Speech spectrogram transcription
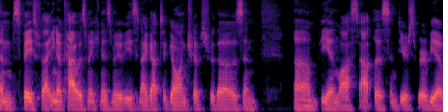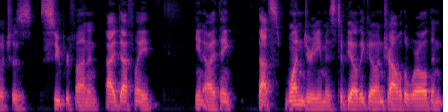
and space for that. You know, Kai was making his movies and I got to go on trips for those and um, be in Lost Atlas and Dear Suburbia, which was super fun. And I definitely you know, I think that's one dream is to be able to go and travel the world and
